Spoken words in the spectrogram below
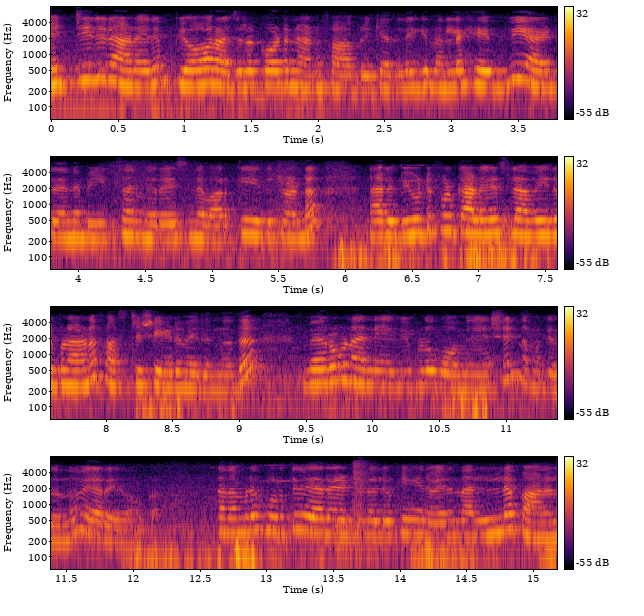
മെറ്റീരിയൽ ആണെങ്കിലും പ്യുവർ അജറ കോട്ടൺ ആണ് ഫാബ്രിക് അതിലേക്ക് നല്ല ഹെവി ആയിട്ട് തന്നെ ബീഡ്സ് ആൻഡ് മിറേഴ്സിന്റെ വർക്ക് ചെയ്തിട്ടുണ്ട്. നല്ല ബ്യൂട്ടിഫുൾ കളേഴ്സിൽ അവൈലബിൾ ആണ്. ഫസ്റ്റ് ഷെയ്ഡ് വരുന്നത്. Maroon and navy blue combination നമുക്കിതൊന്ന് വേറെ നോക്കാം. നമ്മുടെ കുർത്തി വേറെ ആയിട്ടുള്ള ലുക്ക് ഇങ്ങനെ വരും. നല്ല പാനൽ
